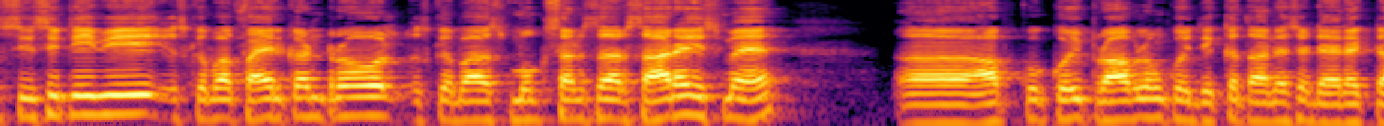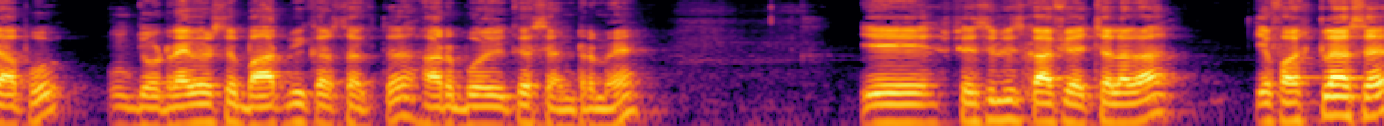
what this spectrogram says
सीसीटीवी उसके बाद फायर कंट्रोल उसके बाद स्मोक सेंसर सारे इसमें है। आपको कोई प्रॉब्लम कोई दिक्कत आने से डायरेक्ट आप जो ड्राइवर से बात भी कर सकते हैं, हर बॉय के सेंटर में। ये फैसिलिटीज़ काफ़ी अच्छा लगा। ये फ़र्स्ट क्लास है।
